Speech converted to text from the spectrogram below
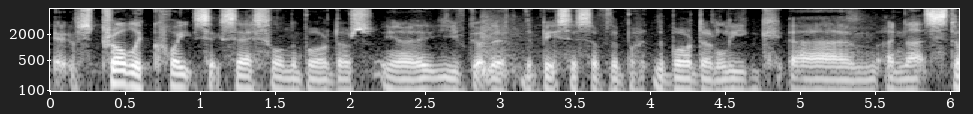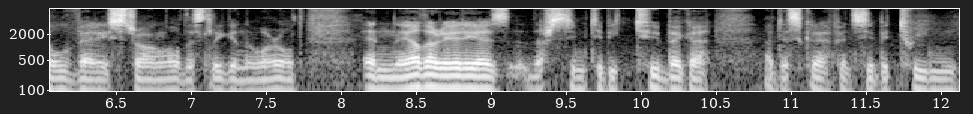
it was probably quite successful in the borders. You know, you've got the, the basis of the, the border league, um, and that's still very strong, oldest league in the world. In the other areas, there seemed to be too big a, a discrepancy between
